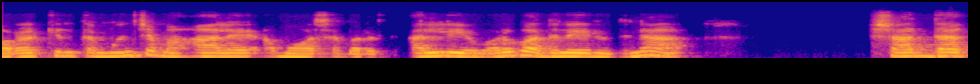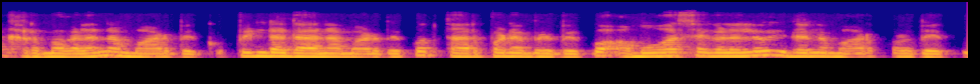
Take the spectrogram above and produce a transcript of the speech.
ಮರಕ್ಕಿಂತ ಮುಂಚೆ ಮಹಾಲಯ ಅಮಾವಾಸ್ಯೆ ಬರುತ್ತೆ. ಅಲ್ಲಿಯವರೆಗೂ ಹದಿನೈದು ದಿನ ಶ್ರಾದ್ದ ಕರ್ಮಗಳನ್ನ ಮಾಡ್ಬೇಕು. ಪಿಂಡದಾನ ಮಾಡ್ಬೇಕು, ತರ್ಪಣ ಬಿಡ್ಬೇಕು. ಅಮಾವಾಸ್ಯೆಗಳಲ್ಲೂ ಇದನ್ನ ಮಾಡ್ಕೊಳ್ಬೇಕು.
